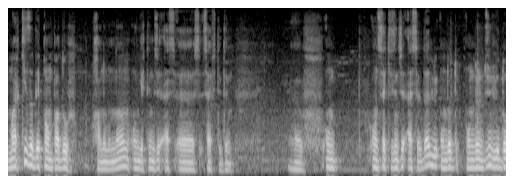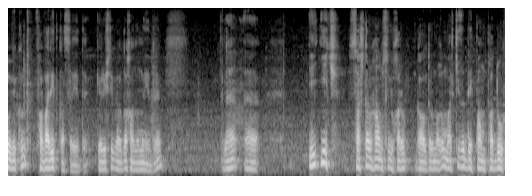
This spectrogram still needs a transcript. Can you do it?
Markiza de Pompadour xanımından 17-ci əs ə, e, səhv dedim. 18-ci əsrdə 14-cü Ludovikin favoritkası idi. Görüşdük Rəğda xanımı idi. Və ə, e, ilk saçların hamısını yuxarı qaldırmağı Markiza de Pompadour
